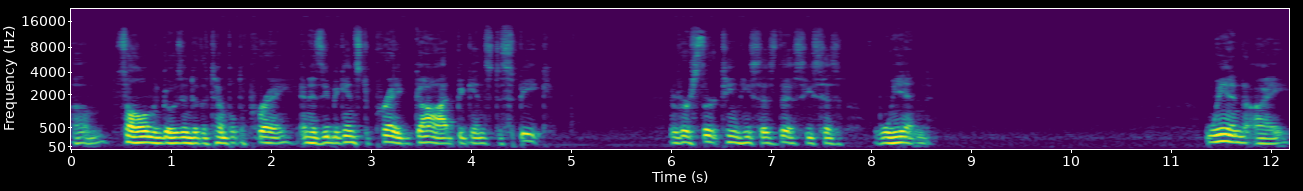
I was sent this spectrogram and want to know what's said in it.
um, Solomon goes into the temple to pray, and as he begins to pray, God begins to speak. In verse thirteen, he says this. He says, "When, when I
